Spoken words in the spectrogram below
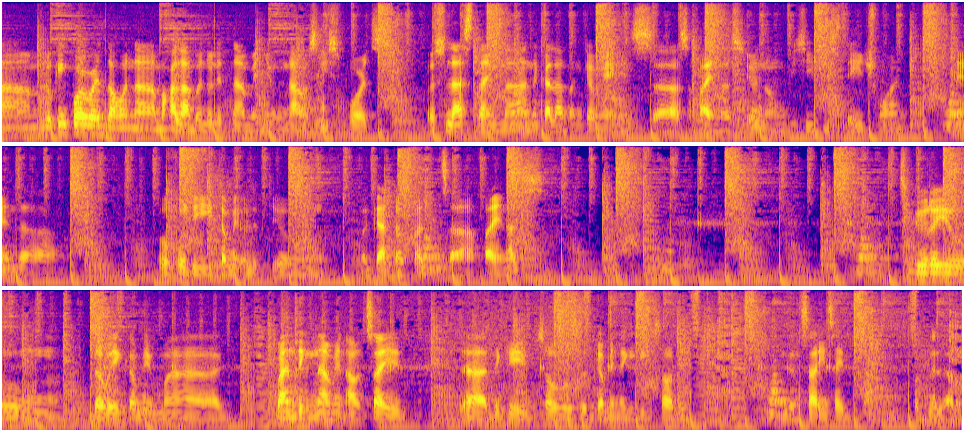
Um, looking forward ako na makalaban ulit namin yung Naos Esports. Because last time na nagkalaban kami is uh, sa finals yun ng VCT Stage 1. And uh, hopefully kami ulit yung magkatapat sa finals. Siguro yung the way kami mag-banding namin outside uh, the game. So doon kami nagiging solid hanggang sa inside ng paglalaro.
